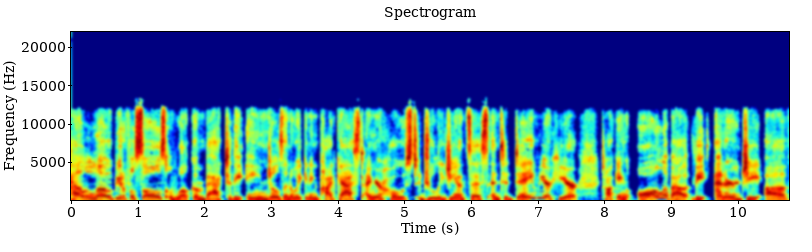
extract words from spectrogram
Hello, beautiful souls. Welcome back to the Angels and Awakening podcast. I'm your host, Julie Jancius, and today we are here talking all about the energy of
